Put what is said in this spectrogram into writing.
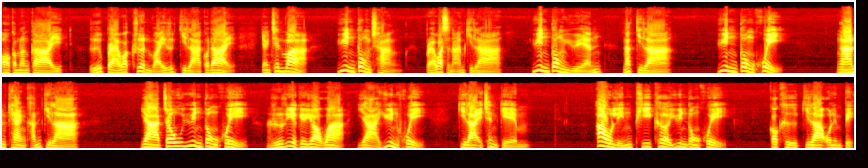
ออกกำลังกาย หรือแปลว่าเคลื่อนไหวหรือกีฬาก็ได้ อย่างเช่นว่ายิ่นต้งช่างแปลว่าสนามกีฬายิ่นต้งเหวียนนักกีฬายิ่นต้งหุยงานแข่งขันกีฬาหยาเจ้ายิ่นต้งหุยหรือเรียกย่อๆว่าหยายิ่นหุยกีฬาเอเช่นเกม อ้าวหลินพีเคอร์ยุ่นดงเว่ยก็คือกีฬาโอลิมปิก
